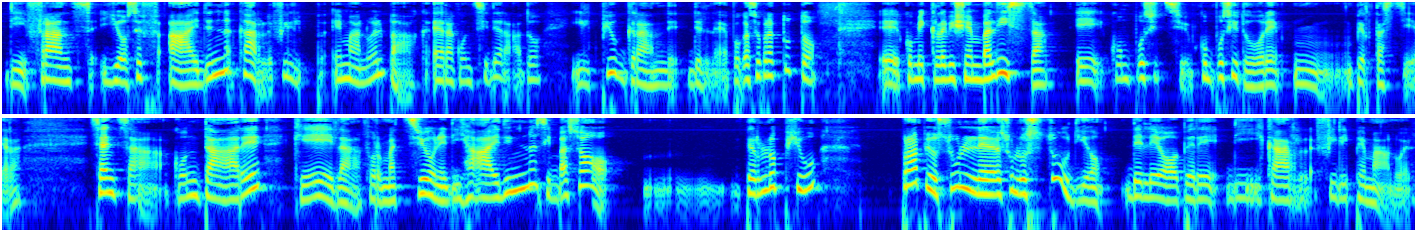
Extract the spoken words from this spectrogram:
di Franz Joseph Haydn, Carl Philipp Emanuel Bach era considerato il più grande dell'epoca, soprattutto eh, come clavicembalista e compositore mh, mm, per tastiera, senza contare che la formazione di Haydn si basò mm, per lo più proprio sul, sullo studio delle opere di Carl Philipp Emanuel.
